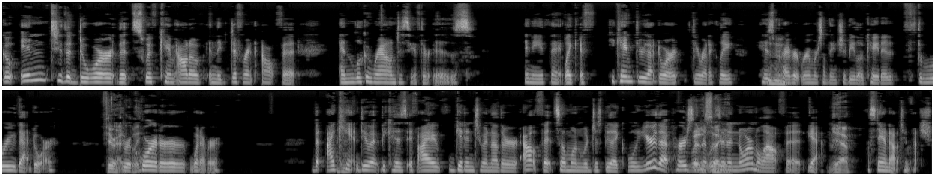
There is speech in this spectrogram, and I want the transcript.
go into the door that Swift came out of in the different outfit, and look around to see if there is anything. Like, if he came through that door, theoretically, his Mhm. private room or something should be located through that door, through a corridor, whatever. But I Mhm. can't do it because if I get into another outfit, someone would just be like, well, you're that person Wait a that was in a normal outfit. Yeah, yeah. I'll stand out too much.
